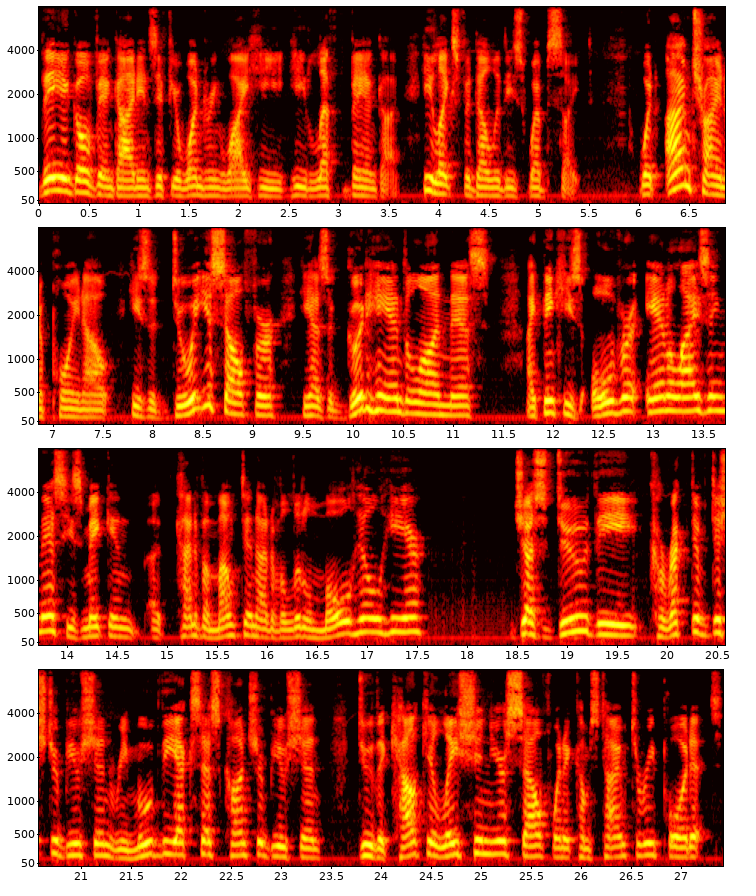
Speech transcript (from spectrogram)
there you go, Vanguardians, if you're wondering why he, he left Vanguard. He likes Fidelity's website. What I'm trying to point out, he's a do it yourselfer. He has a good handle on this. I think he's over analyzing this. He's making a, kind of a mountain out of a little molehill here. Just do the corrective distribution, remove the excess contribution, do the calculation yourself when it comes time to report it.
